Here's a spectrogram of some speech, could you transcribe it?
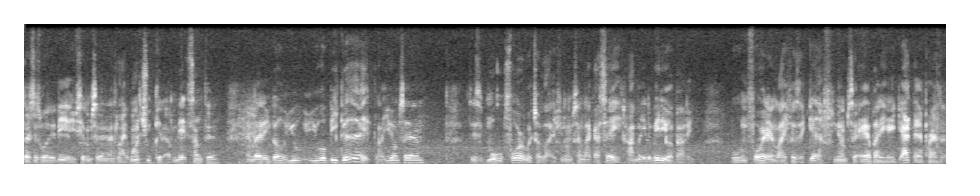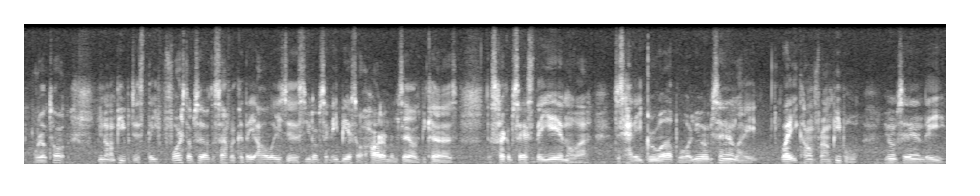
that's just what it is. You see what I'm saying? It's like once you can admit something and let it go, you you will be good. Like you know what I'm saying? Just move forward with your life. You know what I'm saying? Like I say, I made a video about it moving forward in life is a gift. You know what I'm saying? Everybody ain't got that present. Real talk. You know, and people just they force themselves to suffer because they always just, you know what I'm saying? They being so hard on themselves because the circumstances they in or just how they grew up or you know what I'm saying? Like where they come from. People, you know what I'm saying? They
